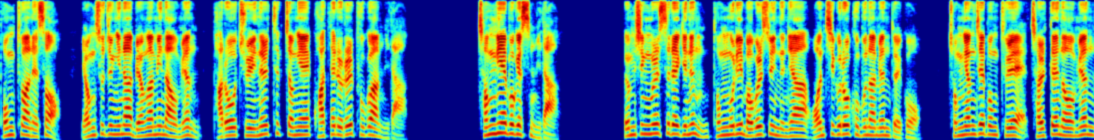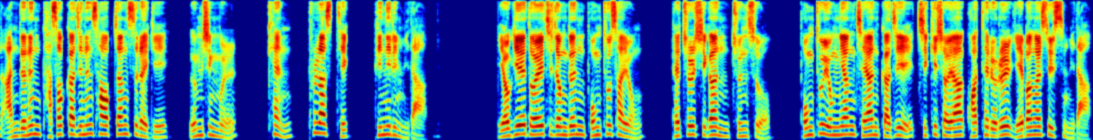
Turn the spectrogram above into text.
봉투 안에서 영수증이나 명함이 나오면 바로 주인을 특정해 과태료를 부과합니다. 정리해 보겠습니다. 음식물 쓰레기는 동물이 먹을 수 있느냐 원칙으로 구분하면 되고 종량제 봉투에 절대 넣으면 안 되는 다섯 가지는 사업장 쓰레기, 음식물, 캔, 플라스틱, 비닐입니다. 여기에 더해 지정된 봉투 사용, 배출 시간 준수, 봉투 용량 제한까지 지키셔야 과태료를 예방할 수 있습니다.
